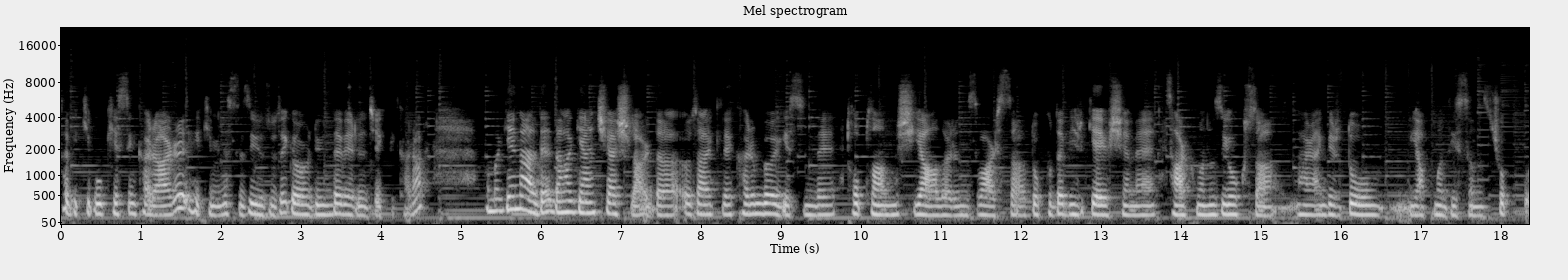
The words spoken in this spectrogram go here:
Tabii ki bu kesin kararı hekiminiz sizi yüz yüze gördüğünde verilecek bir karar. Ama genelde daha genç yaşlarda özellikle karın bölgesinde toplanmış yağlarınız varsa, dokuda bir gevşeme, sarkmanız yoksa, herhangi bir doğum yapmadıysanız, çok e,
